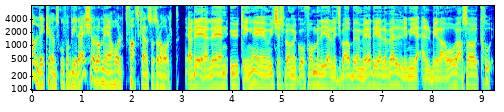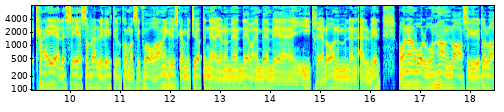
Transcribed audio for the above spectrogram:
Alle i køen skulle forbi dem, selv om vi holdt fartsgrensa som det holdt. Ja, det er, det er en uting. Jeg vil ikke spørre meg hvorfor, men det gjelder ikke bare BMW, det gjelder veldig mye elbiler òg. Altså, hva er det som er så veldig viktig å komme seg foran? Jeg husker vi kjørte ned gjennom en, det var en BMW I3, da, men det er en elbil. og en Volvoen han la seg ut og la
